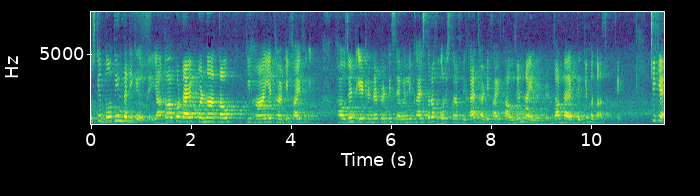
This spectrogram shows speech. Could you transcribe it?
उसके दो तीन तरीके होते हैं, या तो आपको डायरेक्ट पढ़ना आता हो कि हाँ ये thirty five thousand eight hundred twenty seven लिखा है इस तरफ़ और इस तरफ़ लिखा है thirty five thousand nine hundred तो आप डायरेक्ट देख के बता सकते हैं। ठीक है?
